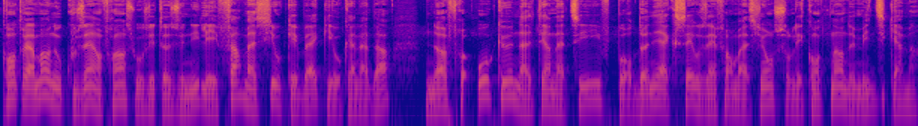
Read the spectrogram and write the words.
contrairement à nos cousins en France ou aux États-Unis, les pharmacies au Québec et au Canada n'offrent aucune alternative pour donner accès aux informations sur les contenants de médicaments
